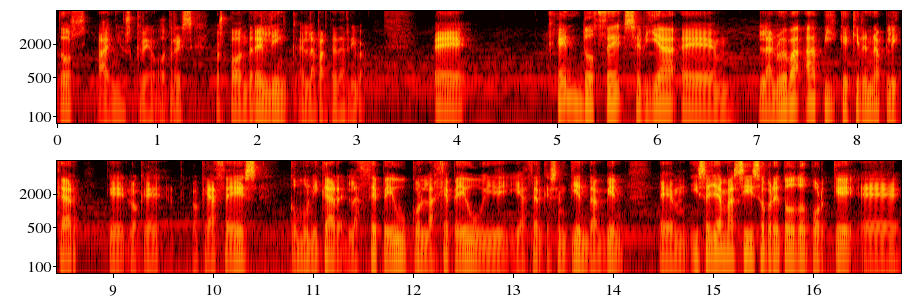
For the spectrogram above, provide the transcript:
dos años, creo, o tres. Os pondré el link en la parte de arriba. Eh, Gen 12 sería eh, la nueva API que quieren aplicar, que lo que, lo que hace es comunicar la CPU con la GPU y, hacer que se entiendan bien. y se llama así sobre todo porque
